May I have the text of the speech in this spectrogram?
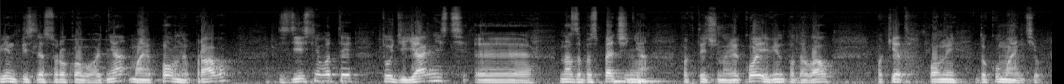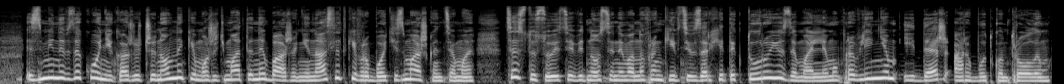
він після 40-го дня має повне право здійснювати ту діяльність, е, на забезпечення фактично якої він подавав пакет повний документів. Зміни в законі, кажуть чиновники, можуть мати небажані наслідки в роботі з мешканцями. Це стосується відносин івано-франківців з архітектурою, земельним управлінням і Держархбудконтролем.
